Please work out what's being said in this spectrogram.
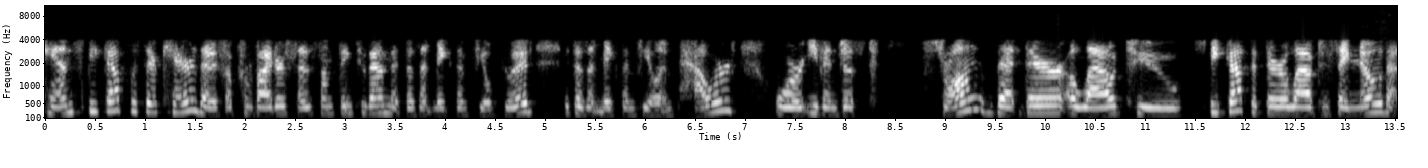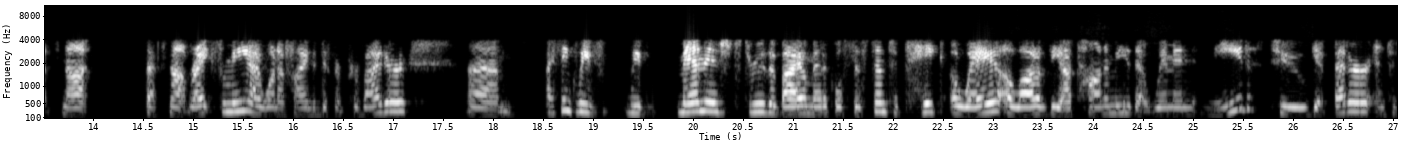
can speak up with their care, that if a provider says something to them that doesn't make them feel good, it doesn't make them feel empowered, or even just strong that they're allowed to speak up, that they're allowed to say, no, that's not, that's not right for me. I want to find a different provider. Um, I think we've, we've managed through the biomedical system to take away a lot of the autonomy that women need to get better and to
